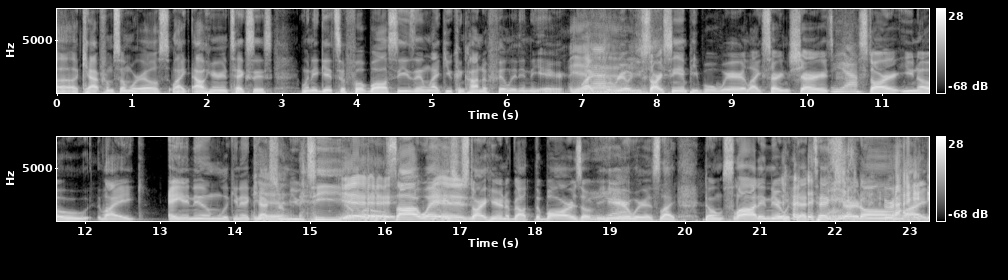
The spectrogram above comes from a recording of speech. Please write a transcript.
uh, a cat from somewhere else, like out here in Texas. When it gets to football season, like you can kind of feel it in the air. Yeah. Like for real, you start seeing people wear like certain shirts. Yeah. Start, you know, like A and M looking at cats Yeah. from UT Yeah. a little sideways. Yeah. You start hearing about the bars over Yeah. here where it's like, don't slide in there with that tech shirt on. Right. Like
